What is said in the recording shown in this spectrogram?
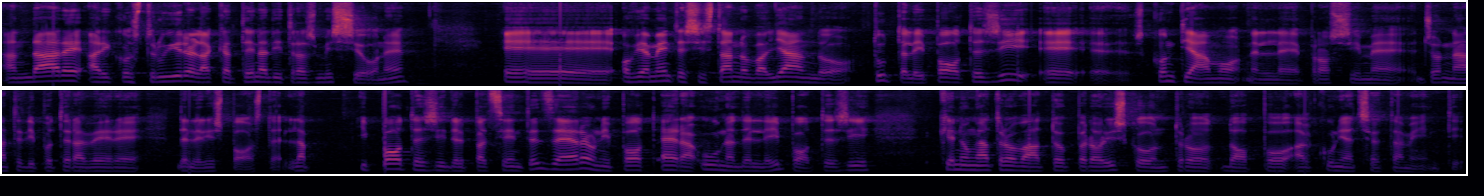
andare a ricostruire la catena di trasmissione e ovviamente si stanno vagliando tutte le ipotesi e eh, contiamo nelle prossime giornate di poter avere delle risposte. La ipotesi del paziente zero era una delle ipotesi che non ha trovato però riscontro dopo alcuni accertamenti.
